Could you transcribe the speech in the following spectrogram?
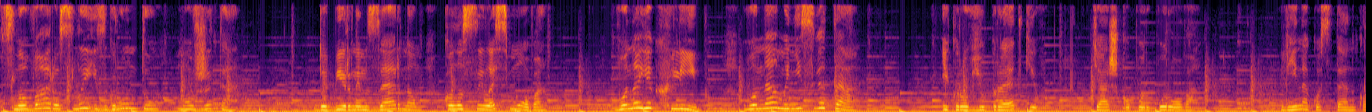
Слова росли із ґрунту, мов жита, добірним зерном колосилась мова. Вона як хліб, вона мені свята, і кров'ю предків тяжко пурпурова. Ліна Костенко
